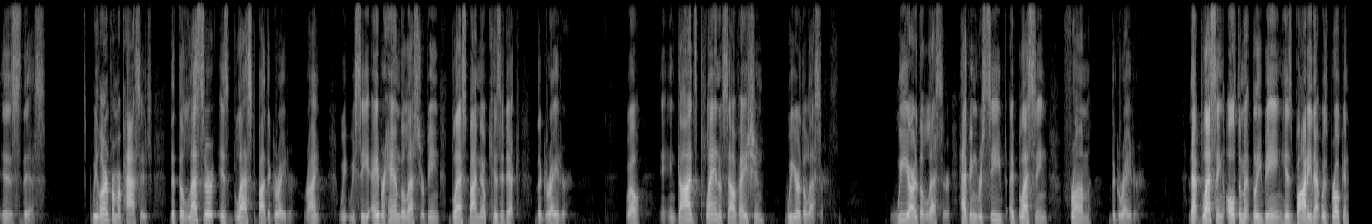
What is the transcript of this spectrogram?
is this we learn from our passage that the lesser is blessed by the greater, right? We, we see Abraham the lesser being blessed by Melchizedek the greater. Well, in God's plan of salvation, we are the lesser. We are the lesser, having received a blessing from the greater. That blessing ultimately being his body that was broken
